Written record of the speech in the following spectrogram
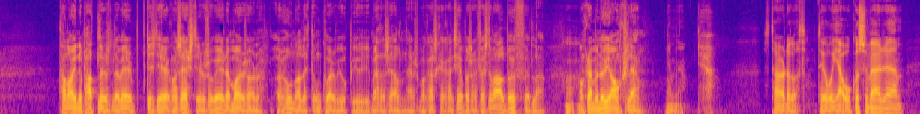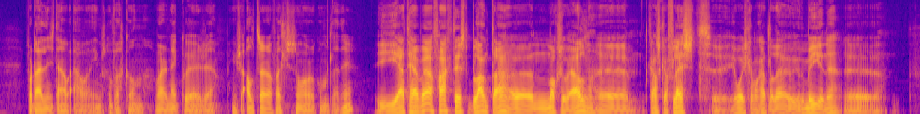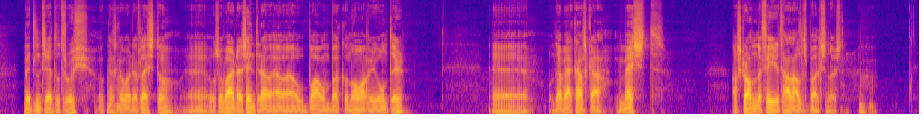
ta har inne paddler som det är distere konserter og så är det mer sån är hon litt omkvar vi oppe i Mätarsalen her, så man kanskje kan kjøpe seg en festivalbuff eller man krämer nu i Angsle. Ja men ja. Ja. Så tar det godt. Det och ja og så var um, fordelingen av av imskon var det nekver inte alltrar av folk som har kommit där. Ja, det var faktisk blanda uh, nok så vel. Uh, ganske flest, uh, jeg vet ikke hva man kallar det, umyene, uh, mittlen tredje og trus, og ganske var det flest då. Uh, og så var det sinter av, av Baumbøk og Noma for Jonter. Uh, og det var ganske mest av skrånne fire til han aldersbølsen, nesten. Mm -hmm.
